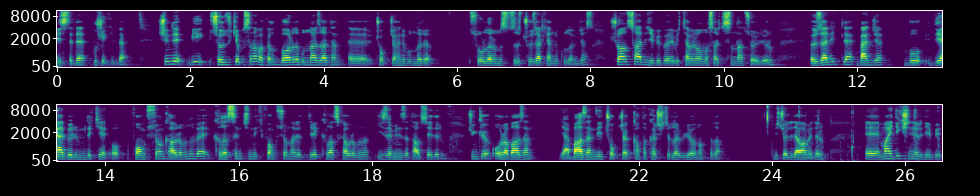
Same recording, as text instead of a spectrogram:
listede bu şekilde. Şimdi bir sözlük yapısına bakalım. Bu arada bunlar zaten e, çokça hani bunları sorularımızı çözerken de kullanacağız. Şu an sadece bir böyle bir temel olması açısından söylüyorum. Özellikle bence bu diğer bölümdeki o fonksiyon kavramını ve class'ın içindeki fonksiyonlar ya da direkt class kavramını izlemenizi tavsiye ederim. Çünkü ora bazen ya bazen değil çokça kafa karıştırılabiliyor o noktada. Biz şöyle devam edelim. E, My Dictionary diye bir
